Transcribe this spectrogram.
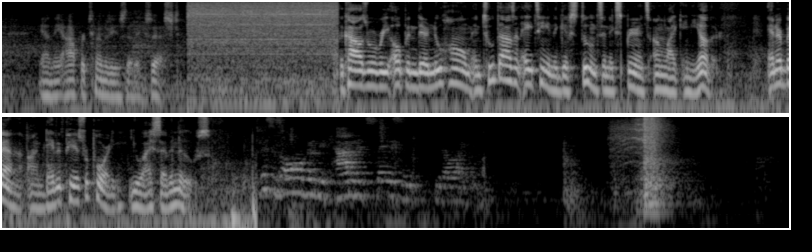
and the opportunities that exist. The college will reopen their new home in 2018 to give students an experience unlike any other. In Urbana, I'm David Pierce reporting UI 7 News cabinet space and you know like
